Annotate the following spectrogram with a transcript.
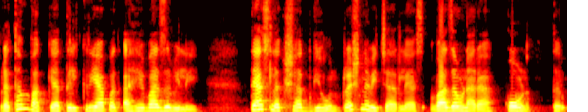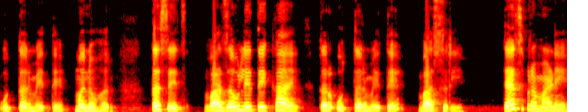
प्रथम वाक्यातील क्रियापद आहे वाजविले. त्यास लक्षात घेऊन प्रश्न विचारल्यास वाजवणारा कोण तर उत्तर मिळते मनोहर. तसेच वाजवले ते काय तर उत्तर मिळते बासरी. त्याचप्रमाणे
